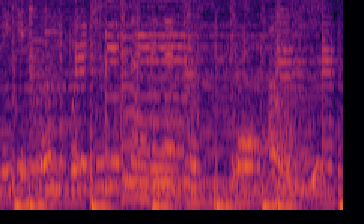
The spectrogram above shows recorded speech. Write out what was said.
kredit ke, you boleh gunakan dengan tepung uh, ubi.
